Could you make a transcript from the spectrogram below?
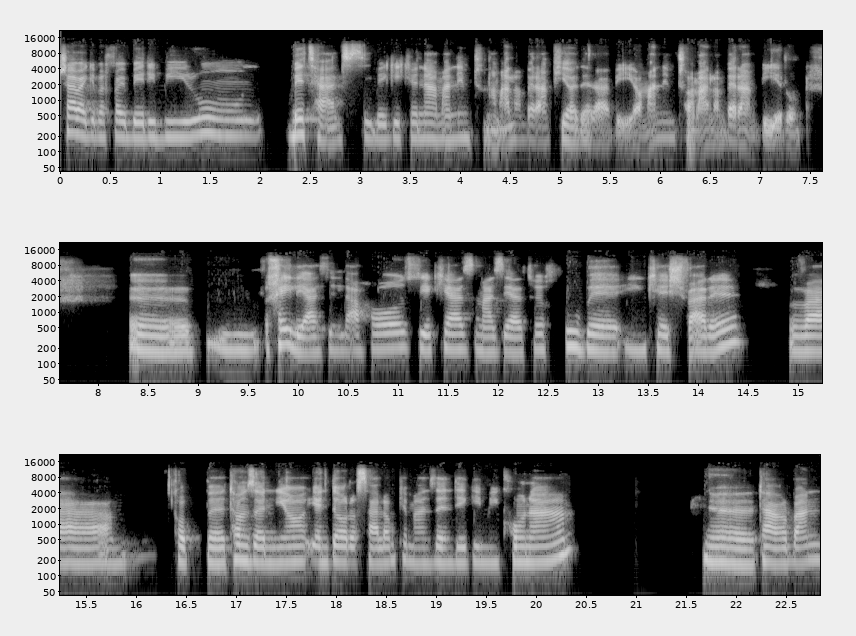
شب اگه بخوای بری بیرون بترسی بگی که نه من نمی‌تونم الان برم پیاده روی یا من نمی‌تونم الان برم بیرون. خیلی از این لحاظ یکی از مزیت خوب این کشوره و خب تانزانیا یعنی دار سلام که من زندگی می‌کنم تقریبا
